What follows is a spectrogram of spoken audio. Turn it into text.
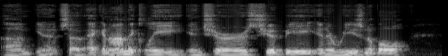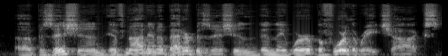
Um, you know, so economically, insurers should be in a reasonable uh, position, if not in a better position than they were before the rate shocks,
